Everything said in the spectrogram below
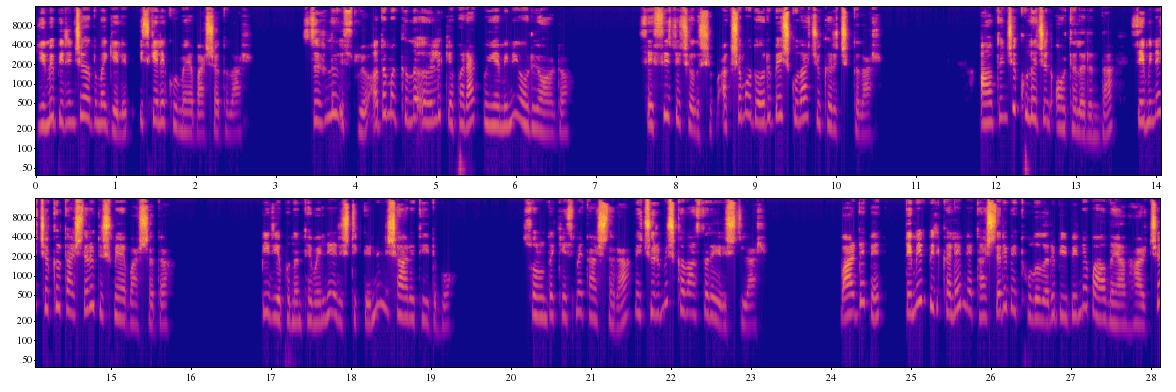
21. adıma gelip iskele kurmaya başladılar. Zırhlı üstlü adam akıllı ağırlık yaparak Bünyamin'i yoruyordu. Sessizce çalışıp akşama doğru beş kulaç yukarı çıktılar. Altıncı kulacın ortalarında zemine çakıl taşları düşmeye başladı. Bir yapının temeline eriştiklerinin işaretiydi bu. Sonunda kesme taşlara ve çürümüş kalaslara eriştiler. Vardepet demir bir kalemle taşları ve tuğlaları birbirine bağlayan harcı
